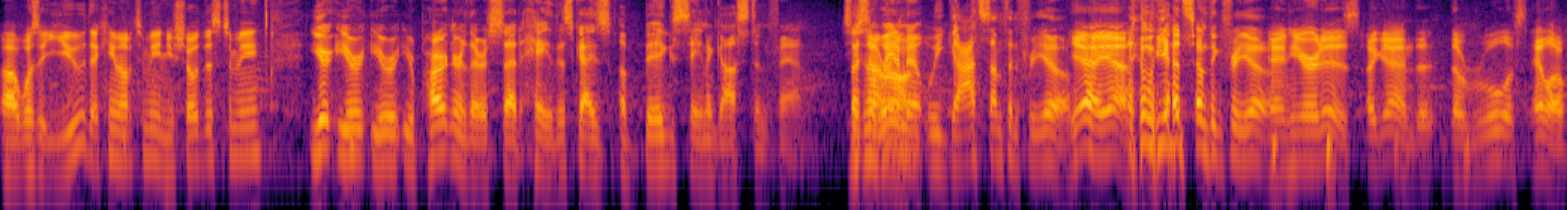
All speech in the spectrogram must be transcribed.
uh, was it you that came up to me and you showed this to me? Your, your, your, your partner there said, hey, this guy's a big St. Augustine fan. So He's I said, wait wrong. a minute, we got something for you. Yeah, yeah. we got something for you. And here it is again. The the rule of hello,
